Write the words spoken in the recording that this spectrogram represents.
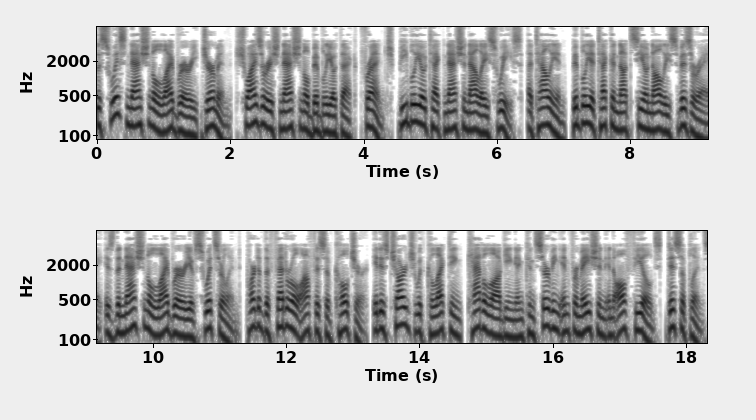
The Swiss National Library German, Schweizerische Nationalbibliothek, French, Bibliothèque nationale suisse, Italian, Biblioteca Nazionale Svizzera is the National Library of Switzerland, part of the Federal Office of Culture. It is charged with collecting, cataloguing and conserving information in all fields, disciplines,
